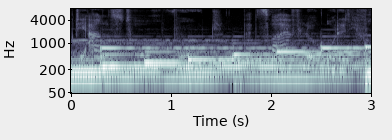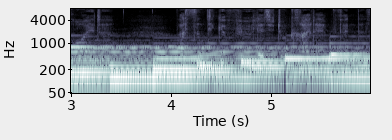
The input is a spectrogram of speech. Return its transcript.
Kommt die Angst hoch, Wut, Verzweiflung oder die Freude? Was sind die Gefühle, die du gerade empfindest?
